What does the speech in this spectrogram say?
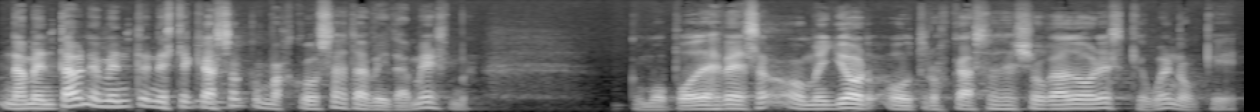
lamentablemente neste caso, como as cousas da vida mesma. Como podes ver, o mellor, outros casos de xogadores que, bueno, que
